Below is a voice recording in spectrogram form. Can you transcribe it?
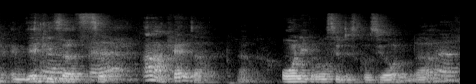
Im Gegensatz zu, ah, kälter. Ja. Ohne große Diskussion. Ja.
